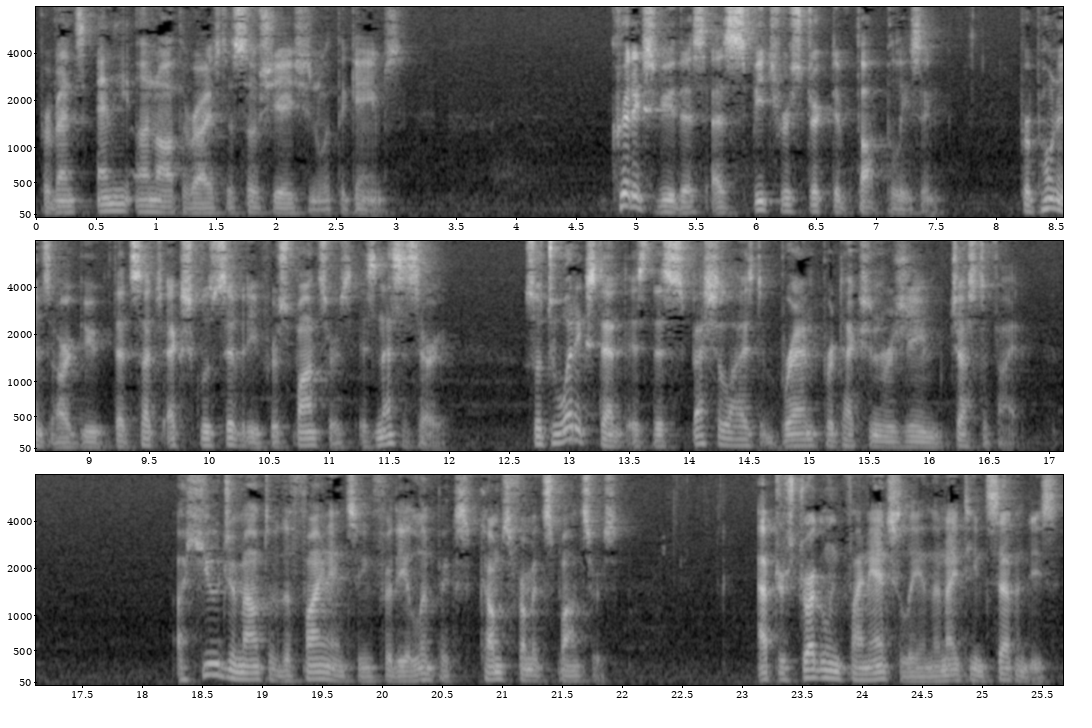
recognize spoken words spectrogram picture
prevents any unauthorized association with the Games. Critics view this as speech restrictive thought policing. Proponents argue that such exclusivity for sponsors is necessary. So, to what extent is this specialized brand protection regime justified? A huge amount of the financing for the Olympics comes from its sponsors. After struggling financially in the 1970s,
